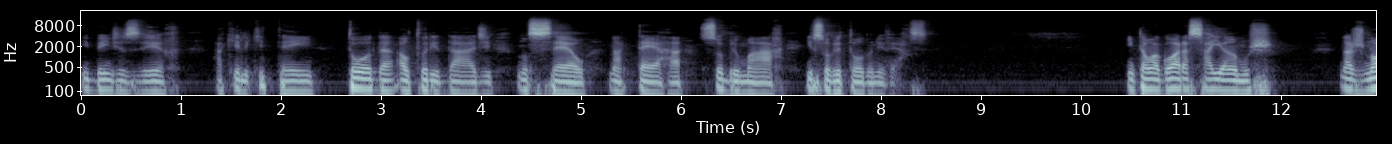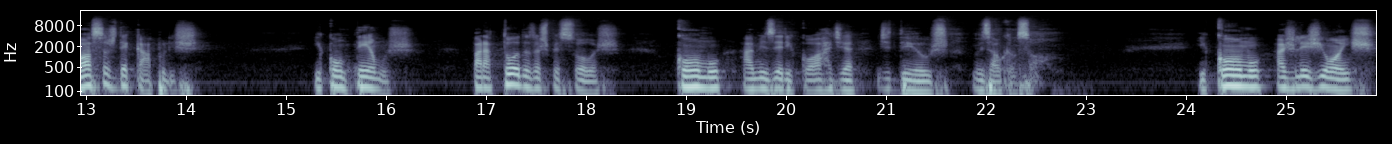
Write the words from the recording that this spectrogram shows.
e bendizer aquele que tem toda a autoridade no céu, na terra, sobre o mar e sobre todo o universo. Então agora saiamos nas nossas decápolis e contemos para todas as pessoas como a misericórdia de Deus nos alcançou. E como as legiões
